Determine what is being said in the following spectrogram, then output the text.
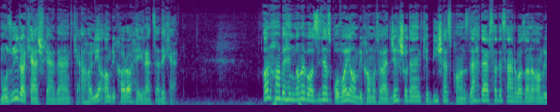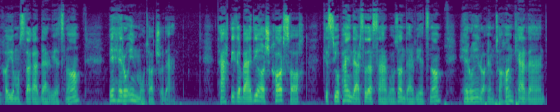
موضوعی را کشف کردند که اهالی آمریکا را حیرت زده کرد. آنها به هنگام بازدید از قوای آمریکا متوجه شدند که بیش از 15 درصد سربازان آمریکایی مستقر در ویتنام به هروئین معتاد شدند. تحقیق بعدی آشکار ساخت که 35 درصد از سربازان در ویتنام هروئین را امتحان کردند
